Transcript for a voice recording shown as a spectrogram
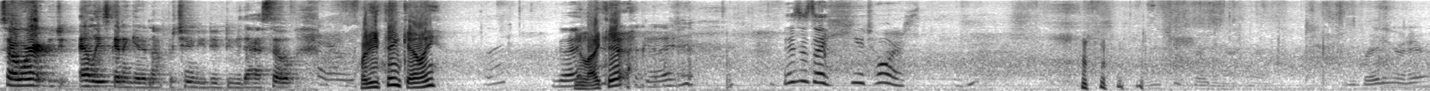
So we're Ellie's gonna get an opportunity to do that. So What do you think, Ellie? good. You like it? Good. This is a huge horse. You braiding her hair?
